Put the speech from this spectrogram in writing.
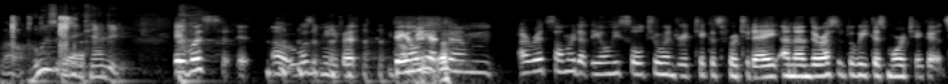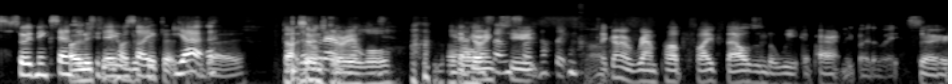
well. Who is eating Yeah. candy? It was. It, oh, it wasn't me, but they only me. had. Um, I read somewhere that they only sold 200 tickets for today, and then the rest of the week is more tickets. So it makes sense Only that today was like, yeah, today. That sounds what very read. low. yeah, They're going sounds to- like nothing. They're going to ramp up five thousand a week, apparently. By the way, so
